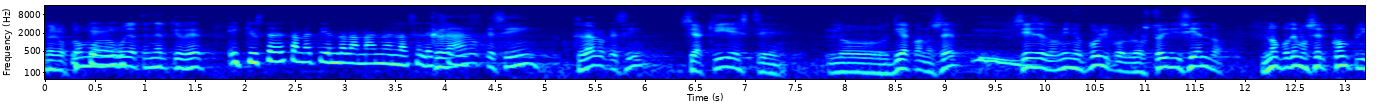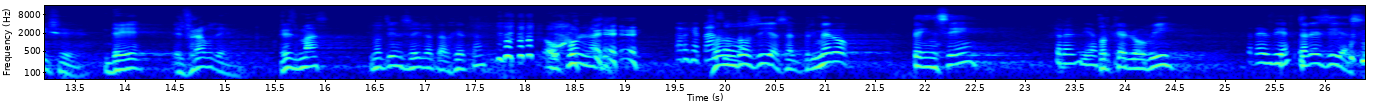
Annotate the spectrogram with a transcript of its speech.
Pero ¿cómo que- no voy a tener que ver? Y que usted está metiendo la mano en las elecciones. Claro que sí, claro que sí. Si aquí este lo di a conocer, si es de dominio público, lo estoy diciendo, no podemos ser cómplice de el fraude. Es más, ¿no tienes ahí la tarjeta? O ponla. Tarjetazo. Fueron dos días. El primero pensé, Tres días. porque lo vi Tres días. tres días,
